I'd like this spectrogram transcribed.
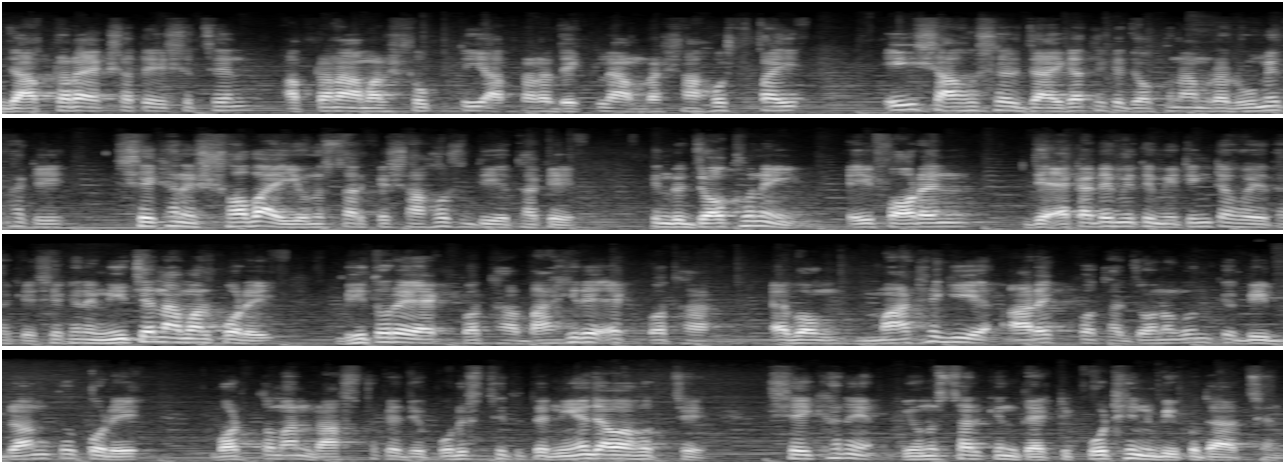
যে আপনারা একসাথে এসেছেন আপনারা আমার শক্তি আপনারা দেখলে আমরা সাহস পাই এই সাহসের জায়গা থেকে যখন আমরা রুমে থাকি, সেখানে সবাই ইউনুস স্যারকে সাহস দিয়ে থাকে। কিন্তু যখনই এই ফরেন যে একাডেমিতে মিটিংটা হয়ে থাকে, সেখানে নিচে নামার পরে ভিতরে এক কথা, বাহিরে এক কথা এবং মাঠে গিয়ে আরেক কথা, জনগণকে বিভ্রান্ত করে বর্তমান রাষ্ট্রকে যে পরিস্থিতিতে নিয়ে যাওয়া হচ্ছে সেইখানে ইউনুস স্যার কিন্তু একটি কঠিন বিপদে আছেন।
